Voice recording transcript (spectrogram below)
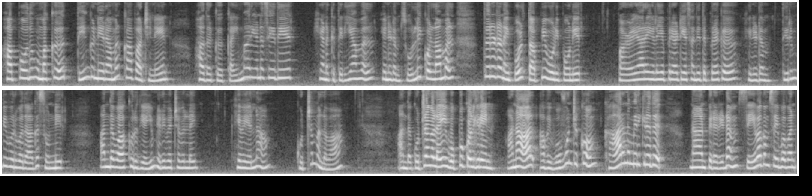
அப்போது உமக்கு தீங்கு நேராமல் காப்பாற்றினேன். அதற்கு கைமாறி என்ன செய்தீர்? எனக்கு தெரியாமல் என்னிடம் சொல்லிக் கொள்ளாமல் திருடனைப் போல் தப்பி ஓடிப்போனீர். பழையாற இளைய பிராட்டியை சந்தித்த பிறகு என்னிடம் திரும்பி வருவதாக சொன்னீர். அந்த வாக்குறுதியையும் நிறைவேற்றவில்லை. இவையெல்லாம் குற்றம் அல்லவா? அந்த குற்றங்களை ஒப்புக்கொள்கிறேன். ஆனால் அவை ஒவ்வொன்றுக்கும் காரணம் இருக்கிறது. நான் பிறரிடம் சேவகம் செய்பவன்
